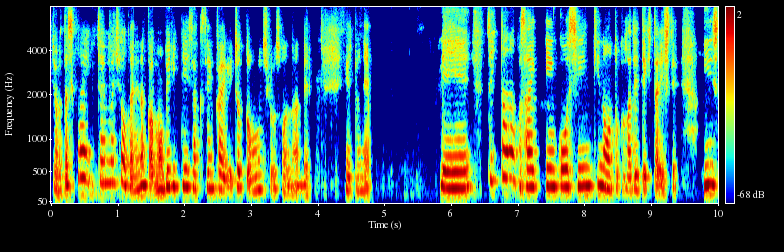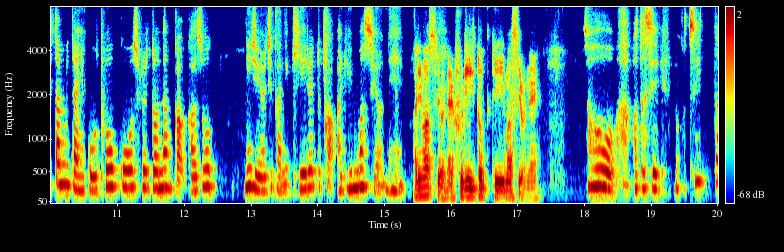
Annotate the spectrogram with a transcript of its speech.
じゃあ私から言っちゃいましょうかね。なんかモビリティ作戦会議、ちょっと面白そうなんで。えっ、とね、で、ツイッターなんか最近こう新機能とかが出てきたりして、インスタみたいにこう投稿するとなんか画像24時間で消えるとかありますよね。ありますよね。フリートって言いますよね。そう、私、なんかツイッタ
